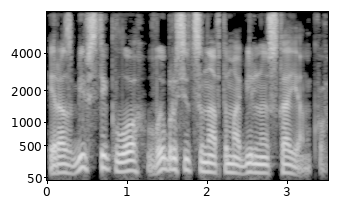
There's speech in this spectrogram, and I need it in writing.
и, разбив стекло, выброситься на автомобильную стоянку.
